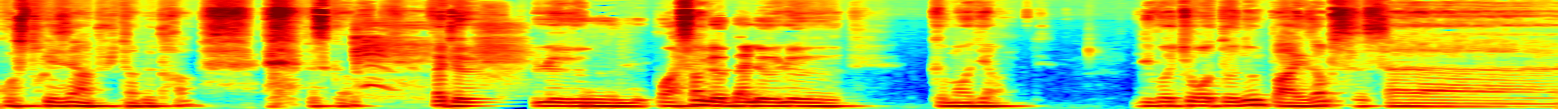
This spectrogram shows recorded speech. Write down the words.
construisez un putain de train, parce qu'en fait, le, le, pour l'instant, le, bah, le, le, comment dire, les voitures autonomes, par exemple, ça, ça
